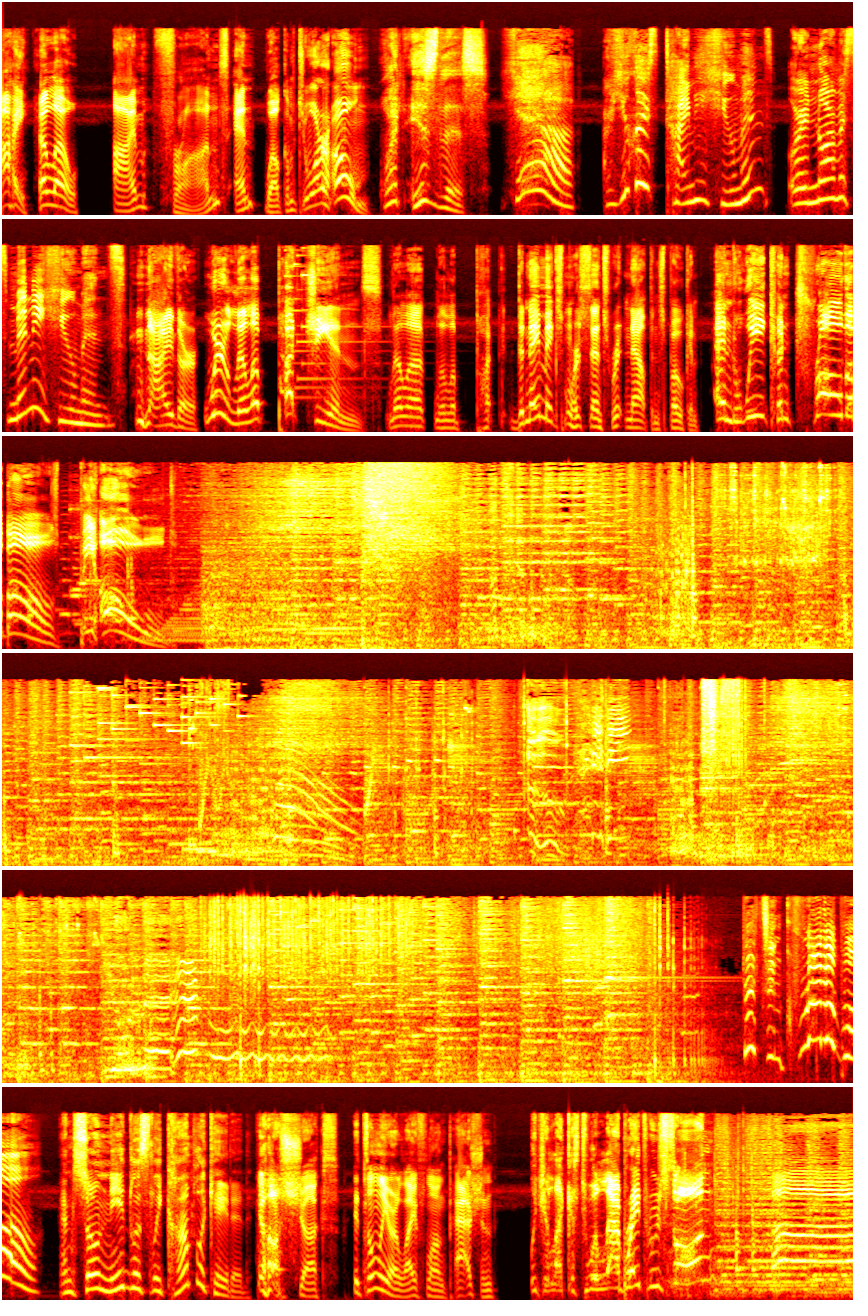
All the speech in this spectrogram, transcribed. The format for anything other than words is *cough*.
Hi, hello. I'm Franz, and welcome to our home. What is this? Yeah. Are you guys tiny humans or enormous mini humans? *laughs* Neither. We're Lilliputtians. Lilla, Lilliput. The name makes more sense written out than spoken. And we control the balls. Behold! That's incredible! And so needlessly complicated. Oh, shucks. It's only our lifelong passion. Would you like us to elaborate through song? Uh...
